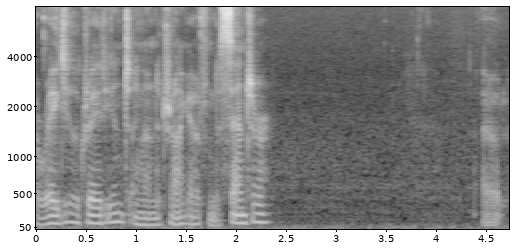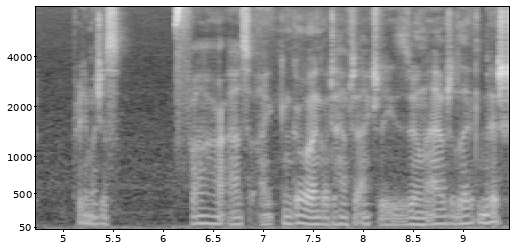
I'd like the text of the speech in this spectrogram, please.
a radial gradient. I'm going to drag out from the center out pretty much as far as I can go. I'm going to have to actually zoom out a little bit.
